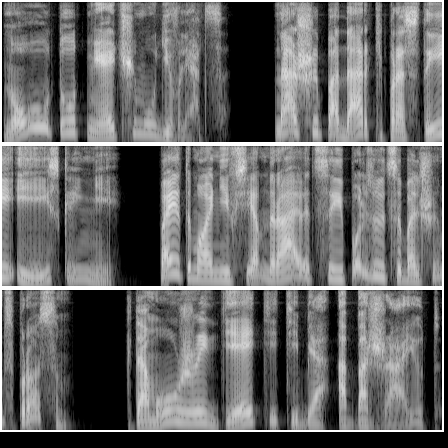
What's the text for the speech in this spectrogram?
«Ну, тут нечему удивляться. Наши подарки простые и искренние, поэтому они всем нравятся и пользуются большим спросом. К тому же дети тебя обожают».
